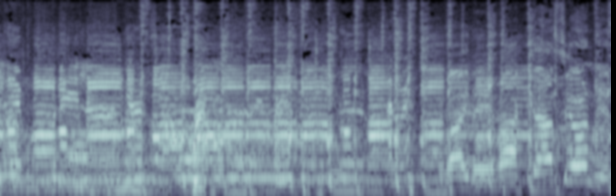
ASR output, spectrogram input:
no, Bye de vacaciones.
